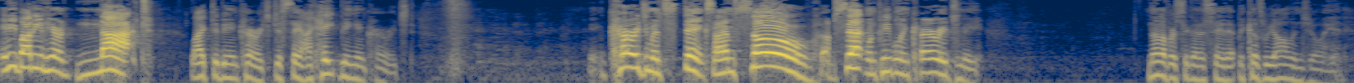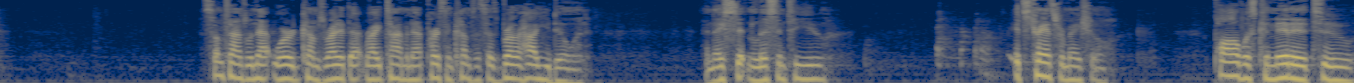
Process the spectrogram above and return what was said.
Anybody in here not like to be encouraged? Just say, I hate being encouraged. Encouragement stinks. I'm so upset when people encourage me. None of us are going to say that because we all enjoy it. Sometimes when that word comes right at that right time and that person comes and says, brother, how you doing? And they sit and listen to you. It's transformational. Paul was committed to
